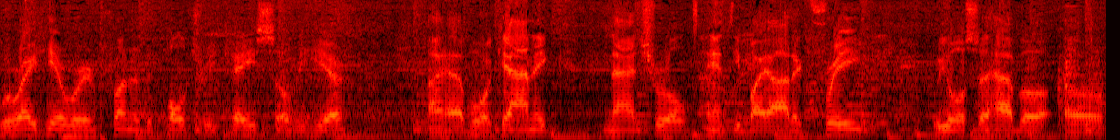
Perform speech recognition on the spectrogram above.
We're right here. We're in front of the poultry case over here. I have organic, natural, antibiotic-free. We also have a, a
